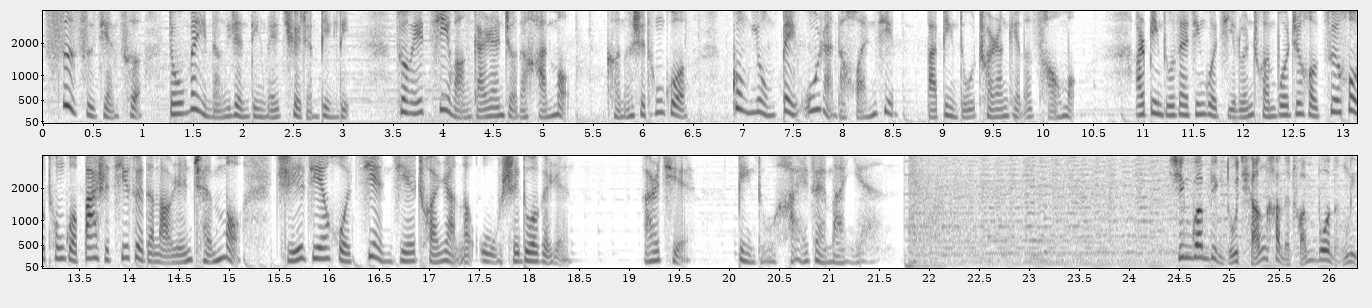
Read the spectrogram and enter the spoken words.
四次检测都未能认定为确诊病例。作为既往感染者的韩某，可能是通过共用被污染的环境把病毒传染给了曹某，而病毒在经过几轮传播之后，最后通过八十七岁的老人陈某直接或间接传染了五十多个人，而且病毒还在蔓延。新冠病毒强悍的传播能力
